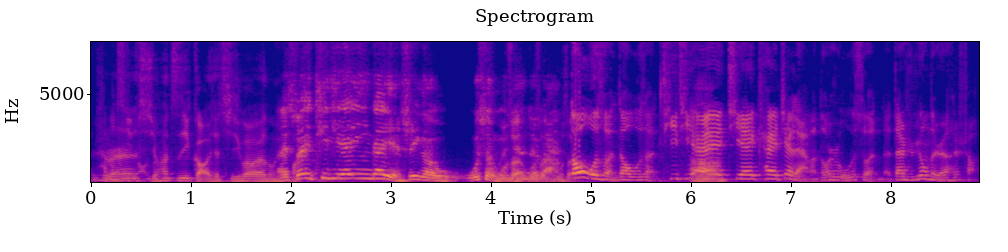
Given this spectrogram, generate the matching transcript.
日他们喜欢自己搞一些奇奇怪怪的东西哎，所以 TTA 应该也是一个无损无文件对吧。都无损，都无损。TTA、啊 TAK 这两个都是无损的，但是用的人很少。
